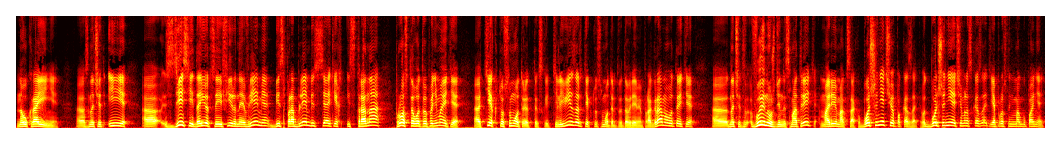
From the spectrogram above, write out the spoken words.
на Украине. А, значит, и э, здесь ей дается эфирное время, без проблем, без всяких, и страна Просто вот вы понимаете, те, кто смотрят, так сказать, телевизор, те, кто смотрит в это время программы вот эти, значит, вынуждены смотреть Марию Максакову. Больше нечего показать. Вот больше не о чем рассказать, я просто не могу понять.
